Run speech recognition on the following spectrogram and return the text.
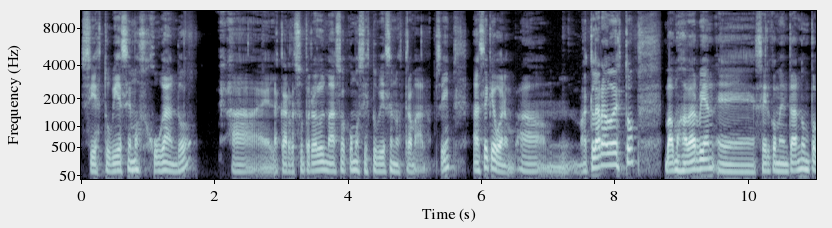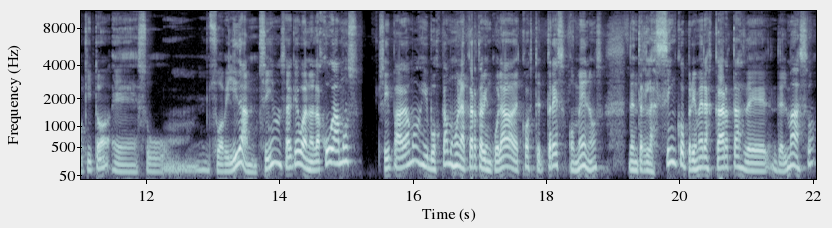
si estuviésemos jugando en la carta superior del mazo como si estuviese en nuestra mano. ¿sí? Así que bueno, aclarado esto, vamos a ver bien, eh, seguir comentando un poquito eh, su, su, habilidad. ¿sí? O sea que bueno, la jugamos ¿sí? Pagamos y buscamos una carta vinculada de coste 3 o menos de entre las 5 primeras cartas del mazo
